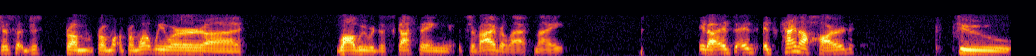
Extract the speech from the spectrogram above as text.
just just from from from what we were uh, while we were discussing Survivor last night, you know, it's it's, it's kind of hard to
